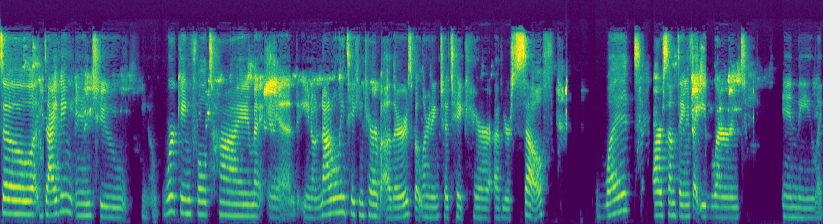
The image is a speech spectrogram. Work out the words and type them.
So, diving into you know working full time and you know not only taking care of others but learning to take care of yourself what are some things that you've learned in the like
